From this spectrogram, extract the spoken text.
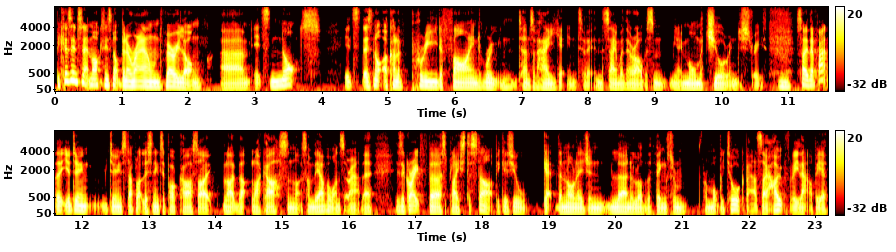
because internet marketing's not been around very long. Um, it's not. It's there's not a kind of predefined route in terms of how you get into it in the same way there are with some you know more mature industries. Mm. So the fact that you're doing doing stuff like listening to podcasts like like that, like us and like some of the other ones that are out there is a great first place to start because you'll get the knowledge and learn a lot of the things from from what we talk about. So hopefully that'll be a,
